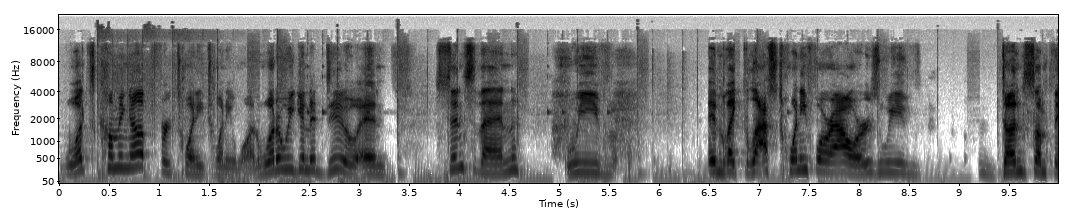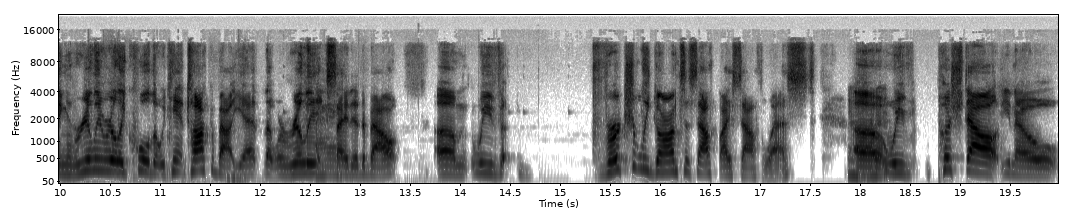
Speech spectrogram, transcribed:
what's coming up for 2021? What are we gonna do? And since then, we've in like the last 24 hours, we've done something really really cool that we can't talk about yet that we're really right. excited about um, we've virtually gone to south by southwest uh, mm-hmm. uh, we've pushed out you know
